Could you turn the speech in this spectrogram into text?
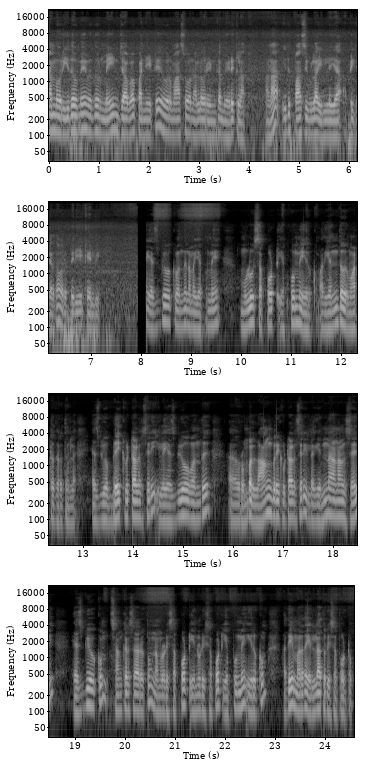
நம்ம ஒரு இதுவுமே வந்து ஒரு மெயின் ஜாபாக பண்ணிவிட்டு ஒரு மாதம் ஒரு நல்ல ஒரு இன்கம் எடுக்கலாம். ஆனால் இது பாசிபிளாக இல்லையா? அப்படிங்கிறது தான் ஒரு பெரிய கேள்வி. எஸ்பிஓக்கு வந்து நம்ம எப்பவுமே முழு சப்போர்ட் எப்பவுமே இருக்கும். அது எந்த ஒரு மாற்று கருத்தும் இல்லை. எஸ்பிஓ பிரேக் விட்டாலும் சரி இல்லை எஸ்பிஓ வந்து ரொம்ப லாங் பிரேக் விட்டாலும் சரி இல்லை என்ன ஆனாலும் சரி எஸ்பிஓக்கும் சங்கர் சாருக்கும் நம்மளுடைய சப்போர்ட் என்னுடைய சப்போர்ட் எப்பவுமே இருக்கும். அதே மாதிரி தான் எல்லாத்துடைய சப்போர்ட்டும்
